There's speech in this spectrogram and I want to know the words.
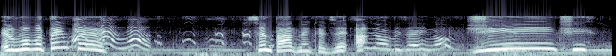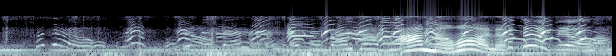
ele mama até em pé. Sentado, né? Quer dizer. Ah, gente. Ah, não, olha. Cadê o avião?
